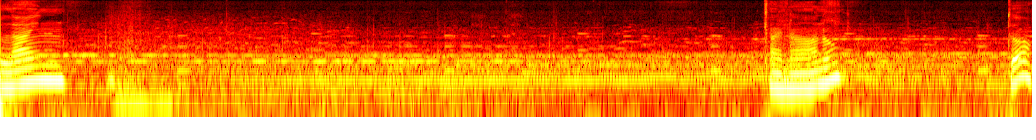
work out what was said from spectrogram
Klein. Keine Ahnung. Doch,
